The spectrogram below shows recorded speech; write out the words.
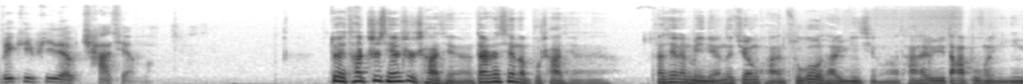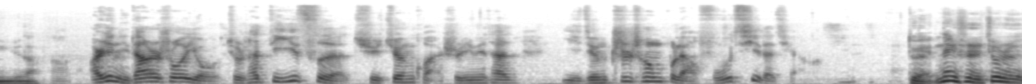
Wikipedia 差钱吗？对他之前是差钱，但是现在不差钱呀，他现在每年的捐款足够他运行了，他还有一大部分盈余呢。啊，而且你当时说有，就是他第一次去捐款，是因为他已经支撑不了服务器的钱了。对，那是就是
